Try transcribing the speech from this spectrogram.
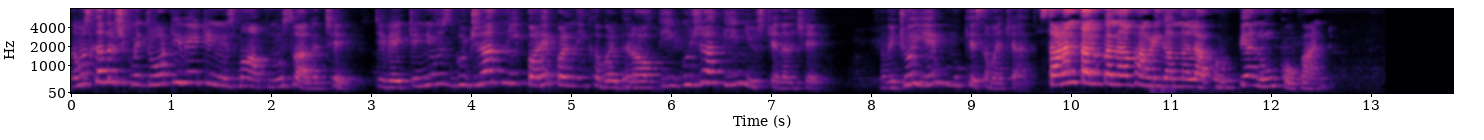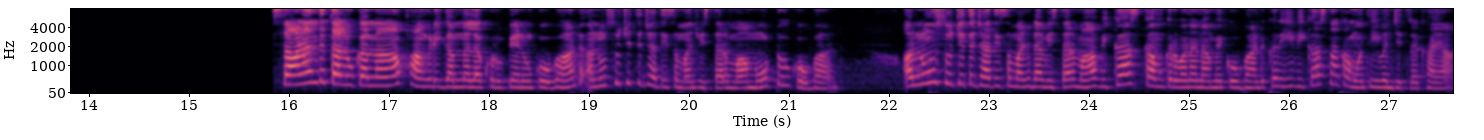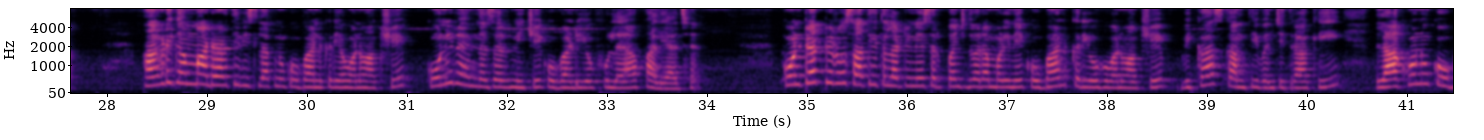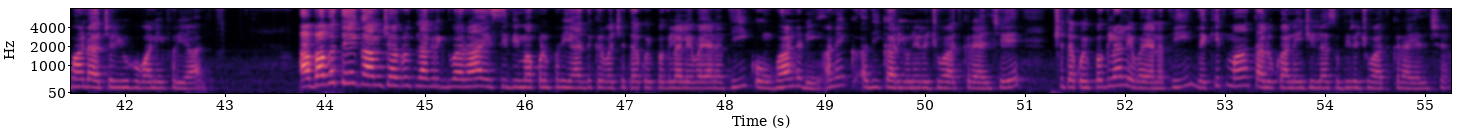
નમસ્કાર દર્શક મિત્રો ટીવી ન્યૂઝમાં આપનું સ્વાગત છે. ટીવી એટીન ન્યૂઝ ગુજરાતની પળે પળની ખબર ધરાવતી ગુજરાતી ન્યૂઝ ચેનલ છે. હવે જોઈએ મુખ્ય સમાચાર. સાણંદ તાલુકાના ભાંગડી ગામના લાખો રૂપિયાનું કૌભાંડ. સાણંદ તાલુકાના ફાંગડી ગામના લાખો રૂપિયાનું કૌભાંડ અનુસૂચિત જાતિ સમાજ વિસ્તારમાં મોટું કૌભાંડ. અનુસૂચિત જાતિ સમાજના વિસ્તારમાં વિકાસ કામ કરવાના નામે કૌભાંડ કરી વિકાસના કામોથી વંચિત રખાયા. ફાંગડી ગામમાં અઢારથી વીસ લાખનું કૌભાંડ કર્યા હોવાનો આક્ષેપ, કોની રહેમ નજર નીચે કૌભાંડીઓ ફૂલ્યા ફાલ્યા છે? કોન્ટ્રાક્ટરો સાથે તલાટીને સરપંચ દ્વારા મળીને કૌભાંડ કર્યો હોવાનો આક્ષેપ, વિકાસ કામથી વંચિત રાખી લાખોનું કૌભાંડ આચર્યું હોવાની ફરિયાદ. આ બાબતે ગામ જાગૃત નાગરિક દ્વારા એસીબીમાં પણ ફરિયાદ કરવા છતાં કોઈ પગલાં લેવાયા નથી. કૌભાંડની અનેક અધિકારીઓને રજૂઆત કરાયેલ છે, છતાં કોઈ પગલાં લેવાયા નથી. લેખિતમાં તાલુકાને જિલ્લા સુધી રજૂઆત કરાયેલ છે.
